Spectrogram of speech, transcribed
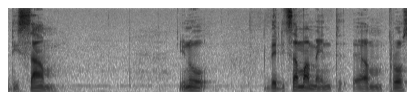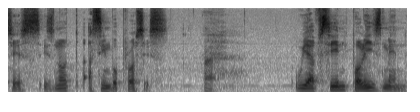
disarm. You know, the disarmament um, process is not a simple process. Right. We have seen policemen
